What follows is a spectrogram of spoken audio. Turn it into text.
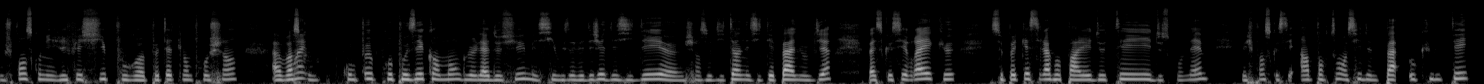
Donc je pense qu'on y réfléchit pour euh, peut-être l'an prochain, à voir Ouais. ce qu'on peut proposer comme angle là-dessus. Mais si vous avez déjà des idées, euh, chers auditeurs, n'hésitez pas à nous le dire. Parce que c'est vrai que ce podcast est là pour parler de thé et de ce qu'on aime. Mais je pense que c'est important aussi de ne pas occulter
